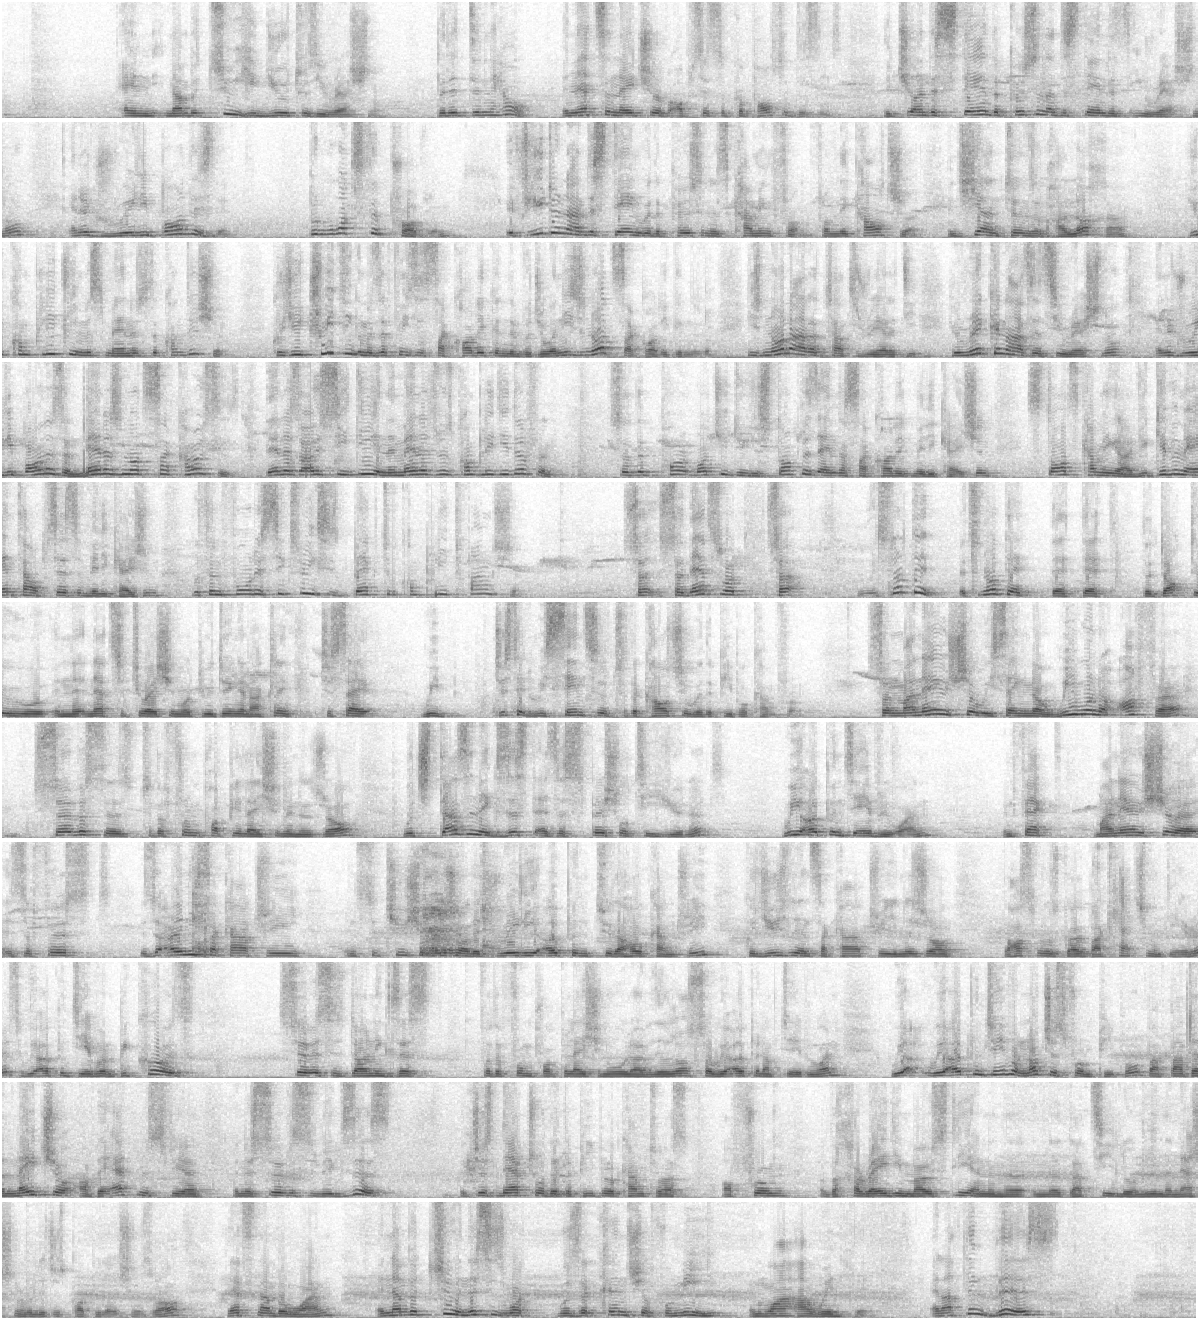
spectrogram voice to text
And number two, he knew it was irrational, but it didn't help. And that's the nature of obsessive compulsive disease. That you understand, the person understands it's irrational, and it really bothers them. But what's the problem? If you don't understand where the person is coming from, from their culture, and here in terms of halacha, you completely mismanage the condition. Because you're treating him as if he's a psychotic individual, and he's not psychotic individual. He's not out of touch with reality. He recognizes it's irrational, and it really bothers him. That is not psychosis. That is OCD, and the management is completely different. So the part, what you do, you stop this antipsychotic medication, starts coming out. You give him anti-obsessive medication. Within four to six weeks, he's back to complete function. So, so that's what. So it's not that. It's not that that that the doctor who, in, in that situation, what we're doing in our clinic, to say we just that we're sensitive to the culture where the people come from. So in Mayanei HaYeshua, we're saying, no, we want to offer services to the Frum population in Israel, which doesn't exist as a specialty unit. We open to everyone. In fact, Mayanei HaYeshua is the first, is the only psychiatry institution in Israel that's really open to the whole country, because usually in psychiatry in Israel, the hospitals go by catchment areas. We're open to everyone because services don't exist for the Frum population all over the world, so we open up to everyone. We, we're open to everyone, not just Frum people, but by the nature of the atmosphere and the services we exist, it's just natural that the people who come to us are from the Haredi mostly, and in the in the Dati Leumi, the national religious population as well. That's number one. And number two, and this is what was a clincher for me and why I went there. And I think this,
